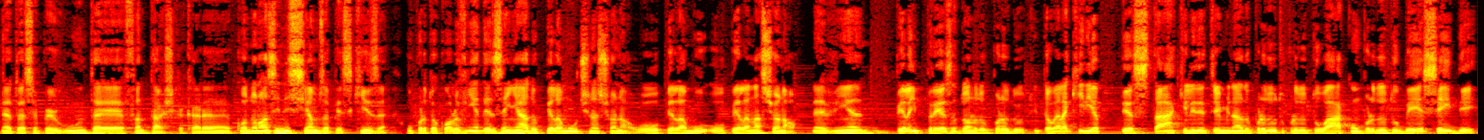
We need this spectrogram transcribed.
Neto, essa pergunta é fantástica, cara. Quando nós iniciamos a pesquisa, o protocolo protocolo vinha desenhado pela multinacional ou pela, ou pela nacional, né? vinha pela empresa dona do produto. Então ela queria testar aquele determinado produto, produto A com produto B, C e D.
